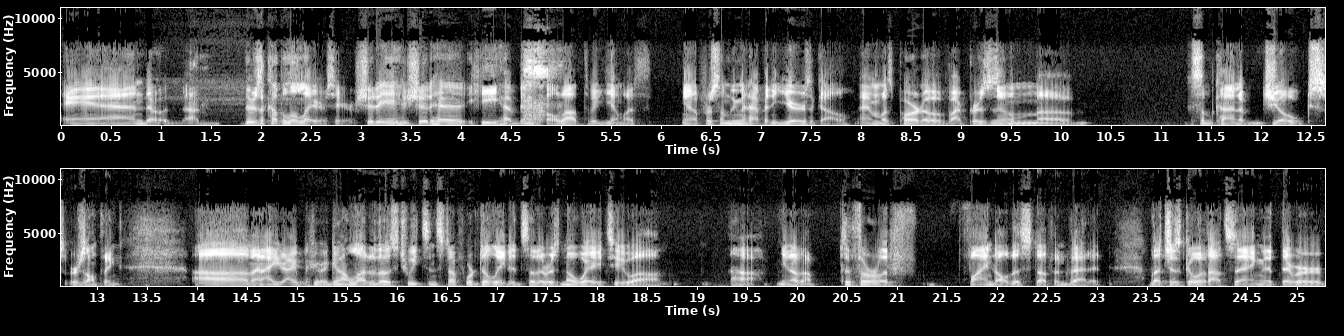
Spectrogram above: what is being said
And uh, there's a couple of layers here. Should he should ha- he have been called out to begin with? You know, for something that happened years ago and was part of, I presume, uh, some kind of jokes or something. Um, and I, I hear again a lot of those tweets and stuff were deleted, so there was no way to, uh, uh, you know, to thoroughly f- find all this stuff and vet it. Let's just go without saying that there were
